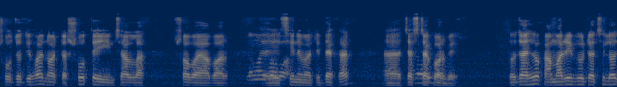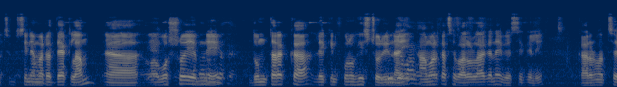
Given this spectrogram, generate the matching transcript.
শো যদি হয় নয়টা শোতেই ইনশাল্লাহ সবাই আবার এই সিনেমাটি দেখার চেষ্টা করবে। তো যাই হোক, আমার রিভিউটা ছিল সিনেমাটা দেখলাম। অবশ্যই এমনি দুমতারাক্কা লেকিন কোনো হিস্টোরি নাই। আমার কাছে ভালো লাগে নাই বেসিক্যালি কারণ হচ্ছে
